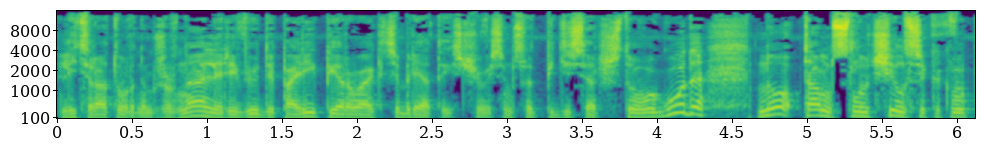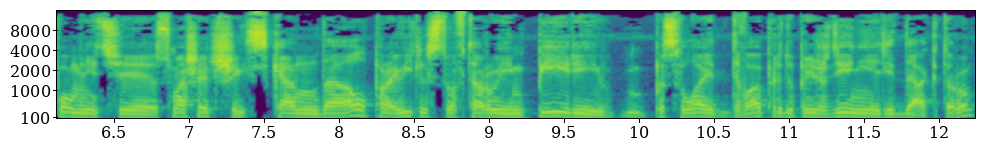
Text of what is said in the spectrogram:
литературном журнале «Ревю де Пари» 1 октября 1856 года, но там случился, как вы помните, сумасшедший скандал. Правительство Второй империи посылает два предупреждения редактору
